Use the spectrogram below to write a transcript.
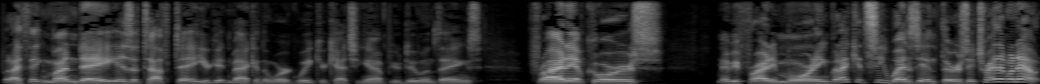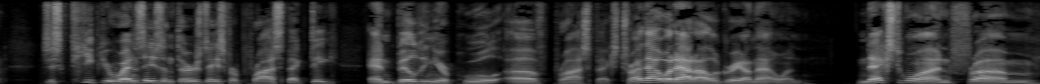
But I think Monday is a tough day. You're getting back in the work week, you're catching up, you're doing things. Friday, of course, maybe Friday morning, but I could see Wednesday and Thursday. Try that one out. Just keep your Wednesdays and Thursdays for prospecting and building your pool of prospects. Try that one out. I'll agree on that one. Next one from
